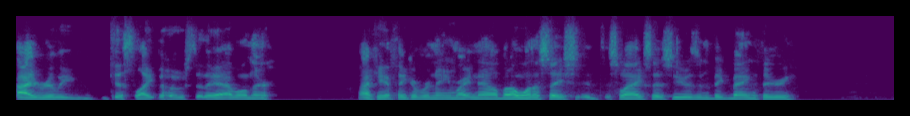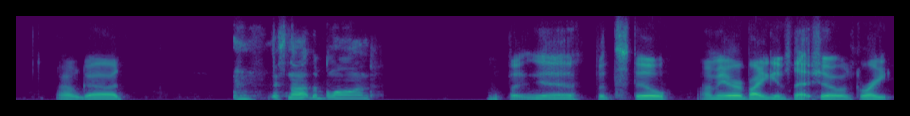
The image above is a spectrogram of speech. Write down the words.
I really dislike the host that they have on there. I can't think of her name right now, but I want to say she, Swag says she was in Big Bang Theory. Oh god. It's not the blonde. But yeah, but still, I mean everybody gives that show a great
